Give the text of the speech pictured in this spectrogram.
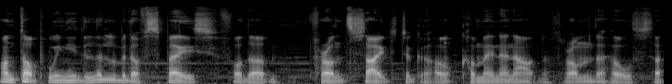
On top we need a little bit of space for the front sight to go, come in and out from the holster.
